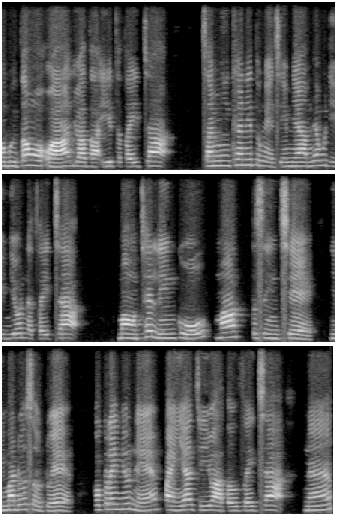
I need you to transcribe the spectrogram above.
မဘူးတောင်းဝါရွာသားအေးတသိချစမီခန်းနေသူငယ်ချင်းများမြဝတီမျိုးနှစ်သိချမောင်ထက်လင်းကိုမသစင်ချေညီမတို့စုပ်တွဲကော့ကရိတ်မျိုးနယ်ပိုင်ရကြီးရွာသုံးသိချနန်း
